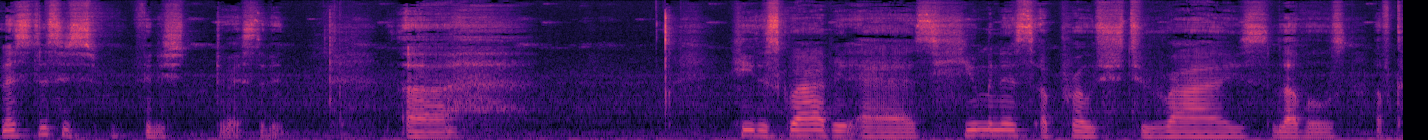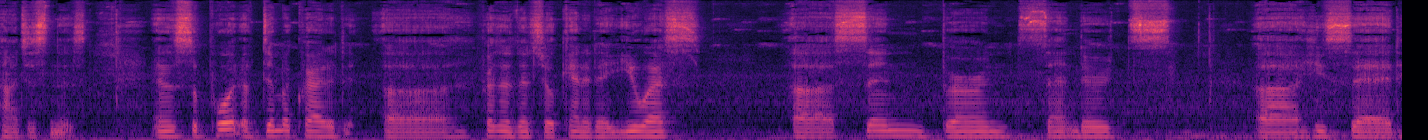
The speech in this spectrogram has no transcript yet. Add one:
Let's let's just finish the rest of it. Uh, he described it as humanist approach to rise levels of consciousness. In the support of Democratic uh, presidential candidate U.S. Uh, Sinburn Sanders, uh, he said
